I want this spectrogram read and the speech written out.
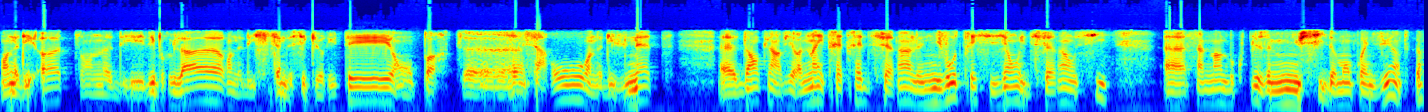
On a des hottes, on a des, brûleurs, on a des systèmes de sécurité, on porte euh, un sarrau, on a des lunettes. Euh, donc l'environnement est très très différent. Le niveau de précision est différent aussi. Euh, ça demande beaucoup plus de minutie, de mon point de vue en tout cas,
